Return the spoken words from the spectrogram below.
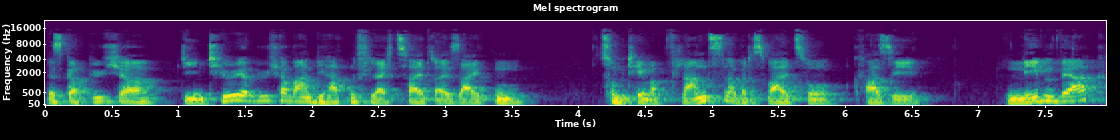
Es gab Bücher, die Interior-Bücher waren, die hatten vielleicht zwei, drei Seiten zum Thema Pflanzen, aber das war halt so quasi Nebenwerk.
